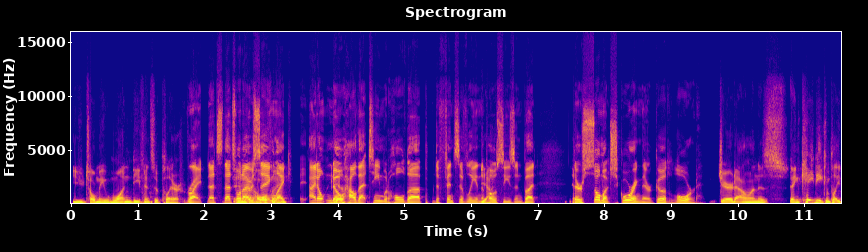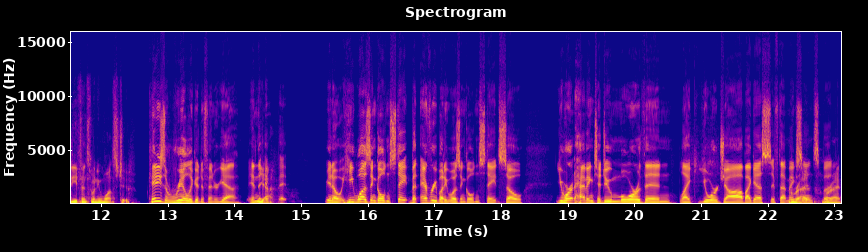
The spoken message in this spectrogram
You told me one defensive player. Right. That's that's what I was saying. thing. Like I don't know Yeah. how that team would hold up defensively in the Yeah. postseason, but there's so much scoring there. Good lord. Jarrett Allen is, and KD can play defense when he wants to. KD's a really good defender, yeah. And Yeah. it- it- you know, he was in Golden State, but everybody was in Golden State, so you weren't having to do more than like your job, I guess, if that makes right, sense. But right.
